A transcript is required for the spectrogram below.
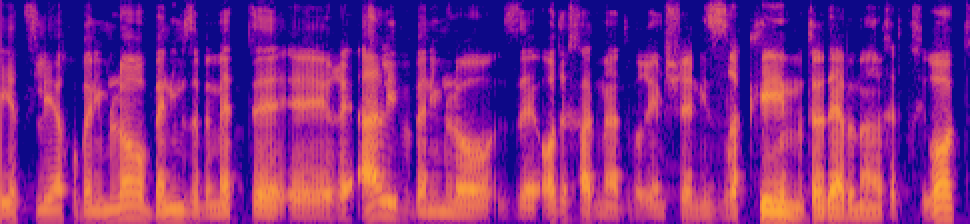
יצליח ובין אם לא, בין אם זה באמת ריאלי ובין אם לא, זה עוד אחד מהדברים שנזרקים, אתה יודע, במערכת בחירות.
